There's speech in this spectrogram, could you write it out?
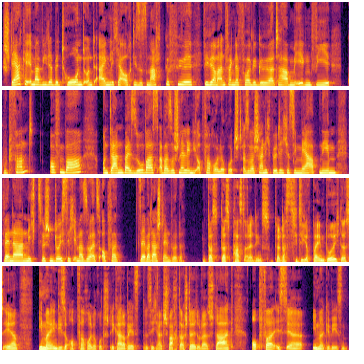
Stärke immer wieder betont und eigentlich ja auch dieses Machtgefühl, wie wir am Anfang der Folge gehört haben, irgendwie gut fand, offenbar. Und dann bei sowas aber so schnell in die Opferrolle rutscht. Also wahrscheinlich würde ich es ihm mehr abnehmen, wenn er nicht zwischendurch sich immer so als Opfer selber darstellen würde. Das, das passt allerdings. Das zieht sich auch bei ihm durch, dass er immer in diese Opferrolle rutscht. Egal, ob er jetzt sich als schwach darstellt oder als stark. Opfer ist er immer gewesen.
